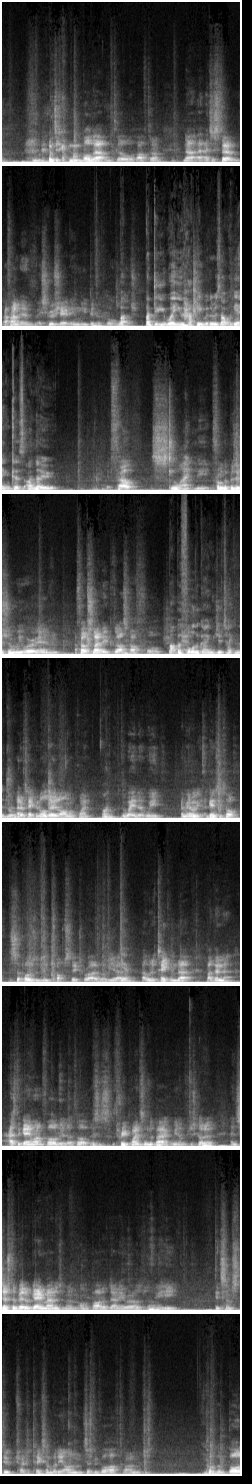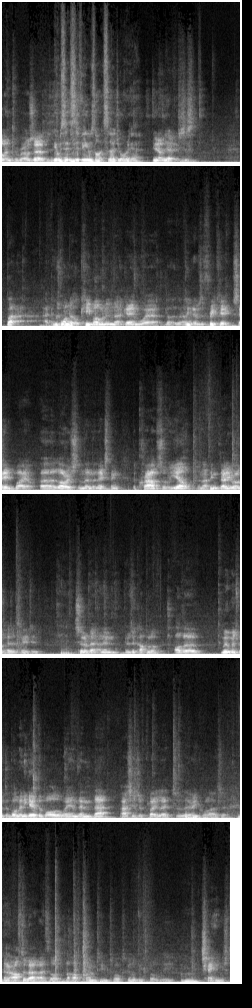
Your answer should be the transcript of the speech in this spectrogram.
we just couldn't hold out until half time. No, I, I just um, I found it an excruciatingly difficult watch. But do you were you happy with the result at the end? Because I know It felt slightly from the position we were in. I felt slightly glass half full. But before the game, would you have taken the draw? I'd have taken all day long a point Fine. the way that we. I mean, against the top, supposedly top six rival, yeah, Yeah. I would have taken that. But then, as the game unfolded, I thought this is three points in the bag. You know, we've just got to, and just a bit of game management on the part of Danny Rose. I mean, he did some stoop, tried to take somebody on just before half time, and just put the ball into Rosette. It was as if he was like Serge Aurier. you know, yeah, it's just. But uh, there was one little key moment in that game where the, I think there was a free kick saved by uh, Loris, and then the next thing the crowd sort of yelped, and I think Danny Rose hesitated, Yeah. sort of, that, and then there was a couple of other movements with the ball. Then he gave the ball away, and then that passage of play led to their equaliser. And after that, I thought the half-time team talk's going to be totally Mm. changed.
